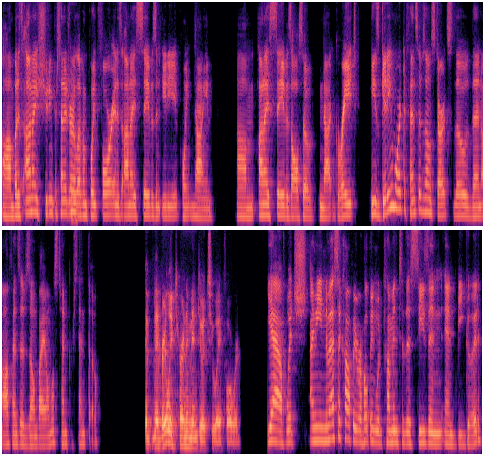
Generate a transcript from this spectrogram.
Um, but his on ice shooting percentage are Hmm. 11.4 and his on ice save is an 88.9. Um, on ice save is also not great. He's getting more defensive zone starts though than offensive zone by almost 10% though. They- They've really turned him into a two way forward. Yeah, which I mean, Namestnikov, we were hoping would come into this season and be good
